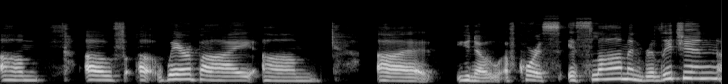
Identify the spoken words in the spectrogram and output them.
um, of uh, whereby um, uh, you know, of course, Islam and religion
